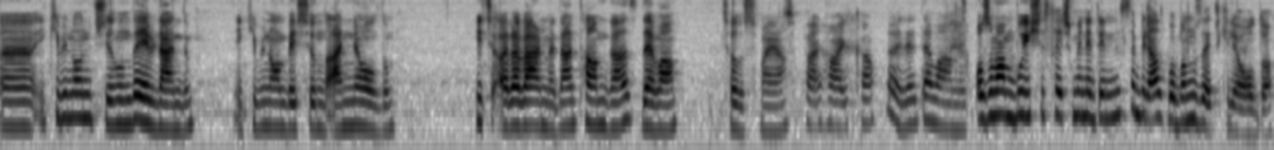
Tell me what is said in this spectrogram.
Ee, 2013 yılında evlendim. 2015 yılında anne oldum. Hiç ara vermeden tam gaz devam çalışmaya. Süper, harika. Öyle devam et. O zaman bu işi seçme nedeniniz de biraz babanız etkili oldu.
